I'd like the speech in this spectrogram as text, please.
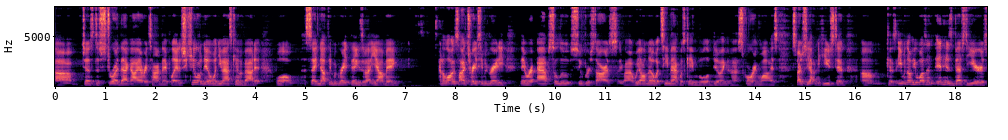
Uh, just destroyed that guy every time they played. And Shaquille O'Neal, when you ask him about it, will say nothing but great things about Yao Ming. And alongside Tracy McGrady, they were absolute superstars. Uh, we all know what T Mac was capable of doing uh, scoring wise, especially out in Houston. Because um, even though he wasn't in his best years,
